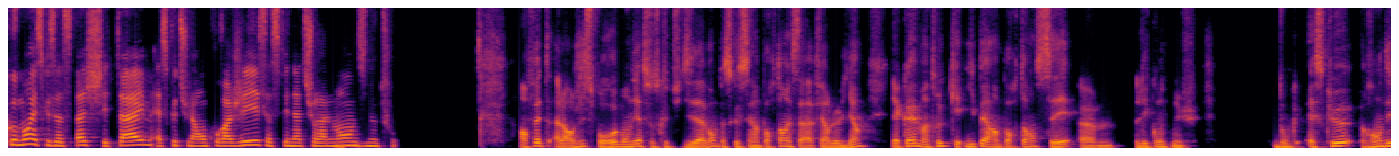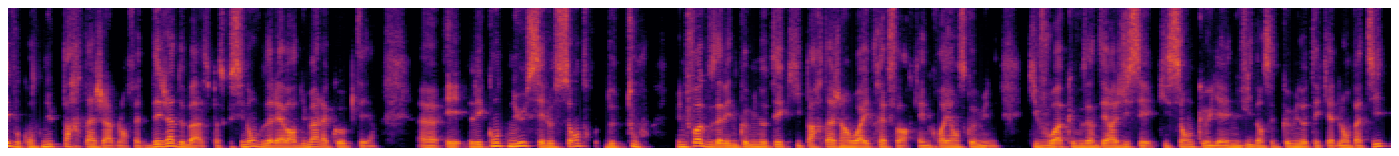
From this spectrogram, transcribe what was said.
Comment est-ce que ça se passe chez Time? Est-ce que tu l'as encouragé? Ça se fait naturellement? Dis-nous tout. En fait, alors juste pour rebondir sur ce que tu disais avant, parce que c'est important et ça va faire le lien, il y a quand même un truc qui est hyper important, c'est les contenus. Donc, est-ce que rendez vos contenus partageables, en fait, déjà de base, parce que sinon, vous allez avoir du mal à coopter. Hein. Euh, et les contenus, c'est le centre de tout. Une fois que vous avez une communauté qui partage un why très fort, qui a une croyance commune, qui voit que vous interagissez, qui sent qu'il y a une vie dans cette communauté, qui a de l'empathie,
